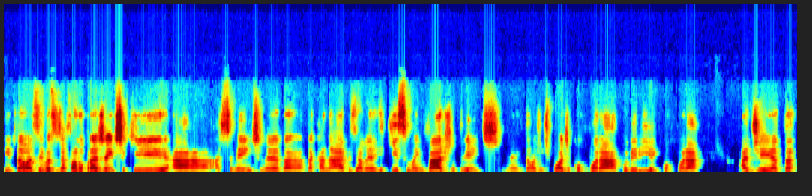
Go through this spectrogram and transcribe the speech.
Então, assim, você já falou para a gente que a, a semente né, da, da, cannabis ela é riquíssima em vários nutrientes. Né? Então, a gente pode incorporar, poderia incorporar a dieta.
